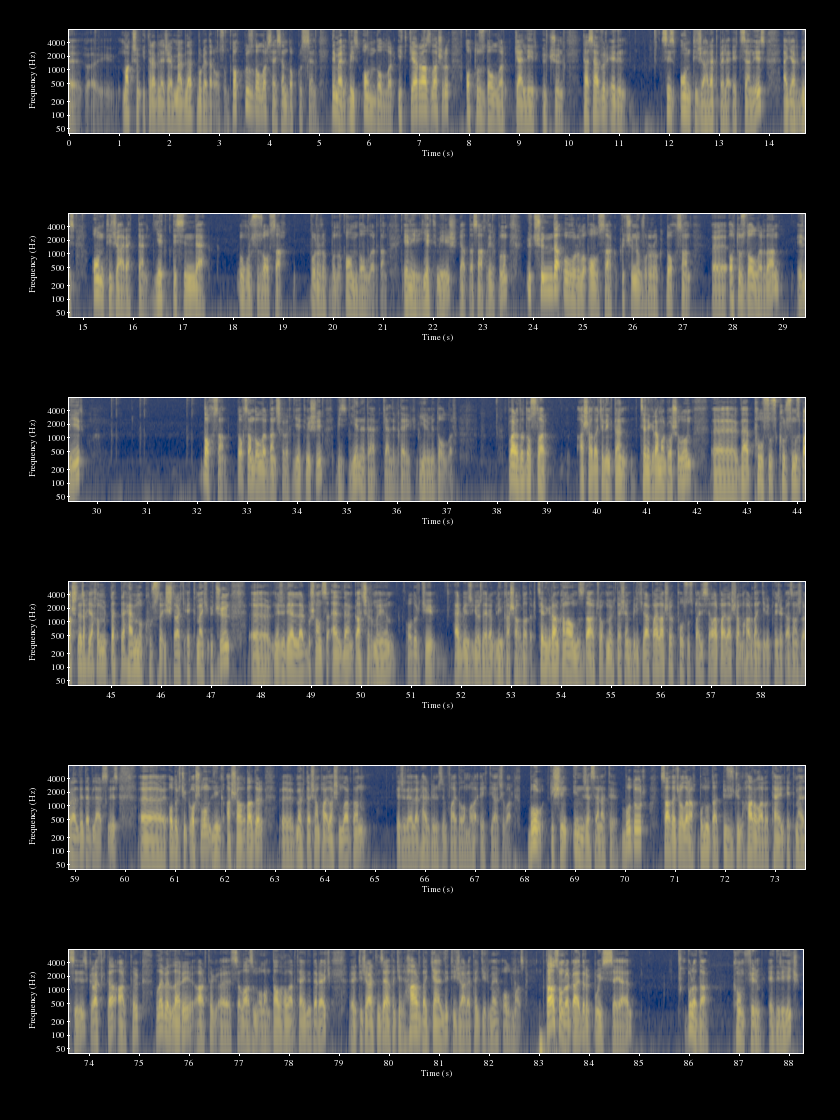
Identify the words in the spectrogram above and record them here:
maksimum itirə biləcəyim məbləğ bu qədər olsun. 9 dollar 89 sent. Deməli biz 10 dollar itkiyə razılaşırıq, 30 dollar gəlir üçün. Təsəvvür edin. Siz 10 ticarət belə etsəniz, əgər biz 10 ticarətdən 7-sində uğursuz olsaq, vururuq bunu 10 dollardan. Eləyir 70, yadda saxlayırıq bunu. Üçündə uğurlu olsaq, üçünü vururuq 90, e, 30 dollardan eləyir 90. 90 dollardan çıxırıq 70-i, biz yenə də gəlirdəyik 20 dollar. Bu arada dostlar, aşağıdakı linkdən Telegrama qoşulun e, və pulsuz kursumuz başlayacaq yaxın müddətdə. Həmin o kursda iştirak etmək üçün e, necə deyirlər, bu şansı əldən qaçırmayın. Odur ki, hər birinizi gözləyirəm, link aşağıdadır. Telegram kanalımızda çox möhtəşəm biliklər paylaşırıq, pulsuz pozisiyalar paylaşıram, hardan girib necə qazanclar əldə edə bilərsiniz. E, odur ki, qoşulun, link aşağıdadır. E, möhtəşəm paylaşımlardan necə deyirlər, hər birimizin faydalanmağa ehtiyacı var. Bu işin incə sənəti budur. Sadəcə olaraq bunu da düzgün haralarda təyin etməlisiniz. Qrafikdə artıq levelləri, artıq e, sizə lazım olan dalğaları təyin edərək e, ticarətinizi həyata keçirin. Harda gəldi ticarətə girmək olmaz. Daha sonra qayıdırıq bu hissəyə. Burada confirm edirik.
